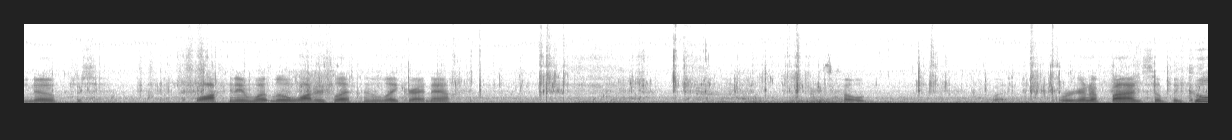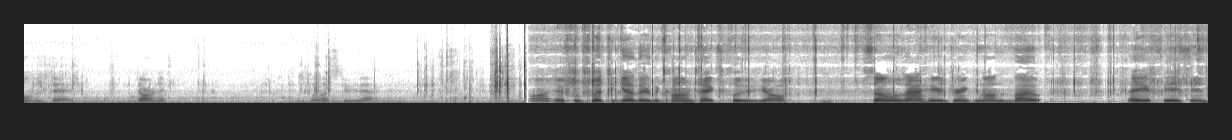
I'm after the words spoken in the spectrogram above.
You know, just walking in what little water's left in the lake right now. It's cold. But we're gonna find something cool today. Darn it. So let's do that. Alright, if we put together the context clues, y'all. Someone's out here drinking on the boat. They are fishing.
